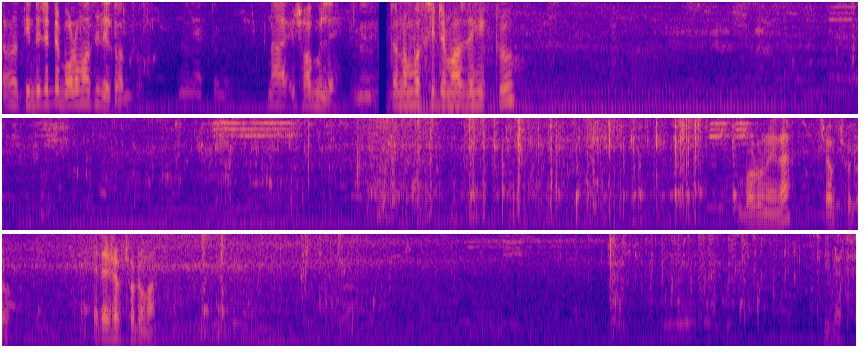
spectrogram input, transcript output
আমরা তিনটে, চারটে বড় মাছই দেখলাম তো। না সব মিলে। দু নম্বর সিটের মাছ দেখি একটু। বড় নেই না? সব ছোট। এটা সব ছোট মাছ। ঠিক আছে।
